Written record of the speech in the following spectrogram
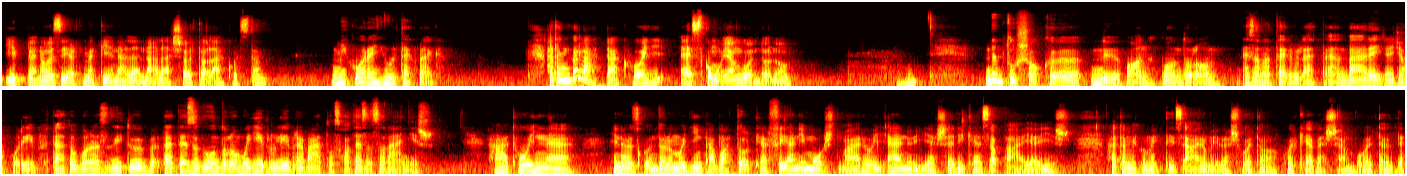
éppen azért, mert ilyen ellenállással találkoztam. Mikor enyhültek meg? Hát amikor látták, hogy ezt komolyan gondolom. Uh-huh. Nem túl sok nő van, gondolom, ezen a területen, bár egyre gyakoribb. Tehát abban az időben, tehát ez gondolom, hogy évről évre változhat ez az arány is. Hát hogy ne? Én azt gondolom, hogy inkább attól kell félni most már, hogy elnőiesedik ez a pálya is. Hát amikor még 13 éves voltam, akkor kevesen voltak, de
